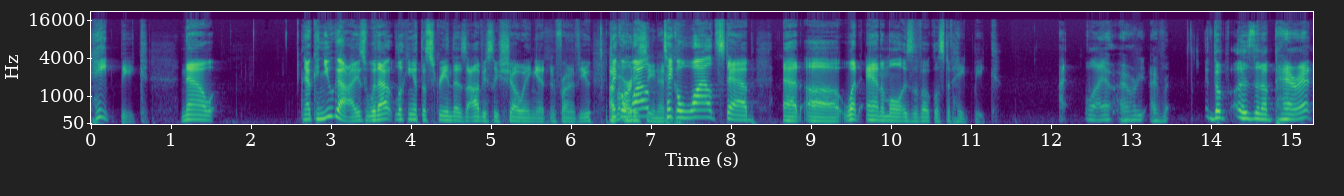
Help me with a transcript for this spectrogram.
Hatebeak. Now, now, can you guys, without looking at the screen that is obviously showing it in front of you, I've take a already wild, seen it. take a wild stab at uh, what animal is the vocalist of Hatebeak? Well, I, I already. I, re- the is it a parrot?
